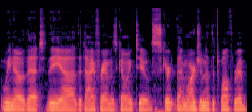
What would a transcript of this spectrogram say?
We know that the, uh, the diaphragm is going to skirt that margin of the 12th rib.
